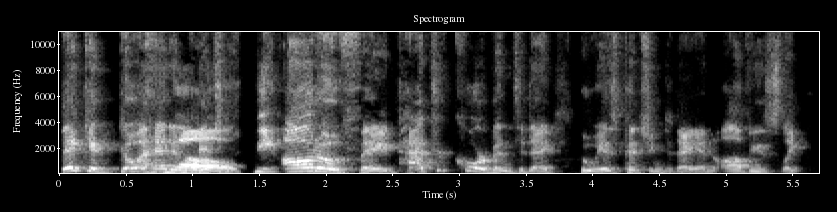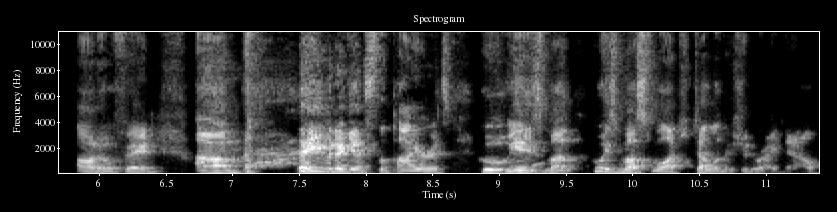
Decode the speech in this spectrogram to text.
They could go ahead and no. pitch the auto fade Patrick Corbin today, who is pitching today, and obviously auto fade, um, even against the Pirates, who yeah. is mu- who is must watch television right now.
